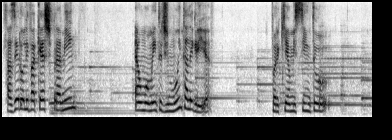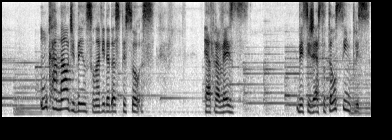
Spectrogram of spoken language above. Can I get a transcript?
Fazer o OlivaCast para mim é um momento de muita alegria porque eu me sinto um canal de bênção na vida das pessoas. É através desse gesto tão simples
